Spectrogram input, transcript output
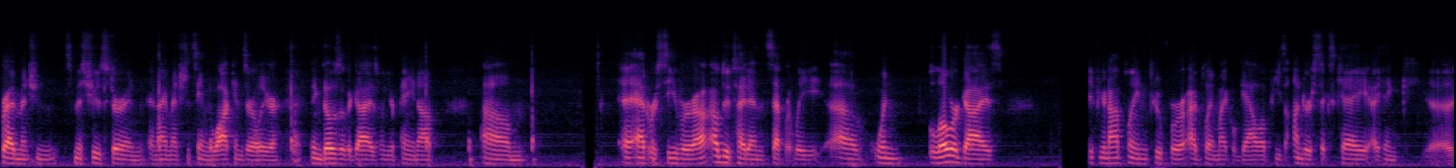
Brad mentioned Smith Schuster and, and I mentioned Sammy Watkins earlier. I think those are the guys when you're paying up. Um, at receiver, I'll, I'll do tight end separately. Uh, when lower guys, if you're not playing Cooper, I'd play Michael Gallup. He's under 6K. I think uh,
